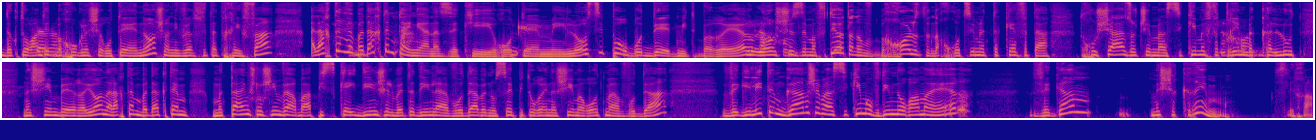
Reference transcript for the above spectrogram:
דוקטורנטית שלום. בחוג לשירותי אנוש, אוניברסיטת חיפה. הלכתם ובדקתם את העניין הזה, כי רותם היא לא סיפור בודד, מתברר, לא נכון. לא שזה מפתיע אותנו, בכל זאת אנחנו רוצים לתקף את התחושה הזאת שמעסיקים מפטרים נכון. בקלות נשים בהיריון. הלכתם, בדקתם 234 פסקי דין של בית הדין לעבודה בנושא פיטורי נשים הרות מעבודה, וגיליתם גם שמעסיקים עובדים נורא מהר, וגם משקרים. סליחה.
